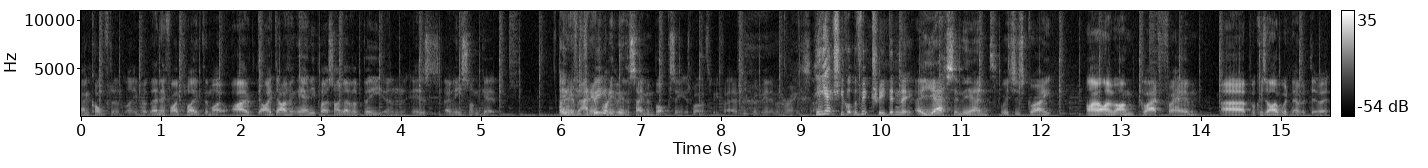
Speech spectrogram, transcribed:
and confidently, but then if I played them, I, I, I, I think the only person I've ever beaten is AnEsonGib. Oh, and it, and it'd probably him? be the same in boxing as well, to be fair, if you put me in a ring. So. He actually got the victory, didn't he? Uh, yes, in the end, which is great. I, I'm, I'm glad for him uh, because I would never do it.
